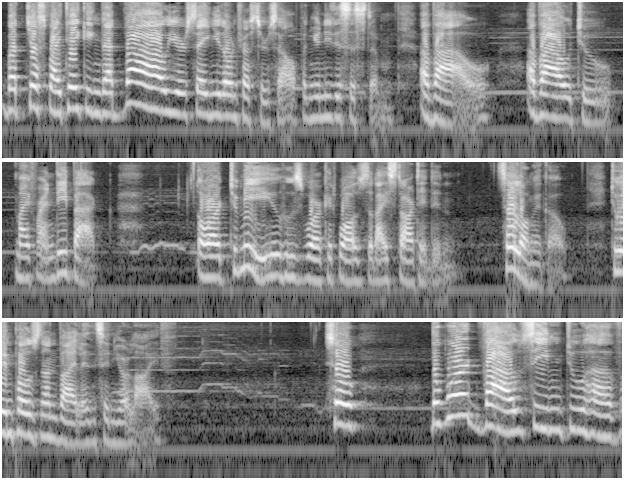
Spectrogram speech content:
But just by taking that vow, you're saying you don't trust yourself and you need a system, a vow, a vow to my friend Deepak, or to me, whose work it was that I started in so long ago, to impose nonviolence in your life. So, the word vow seemed to have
